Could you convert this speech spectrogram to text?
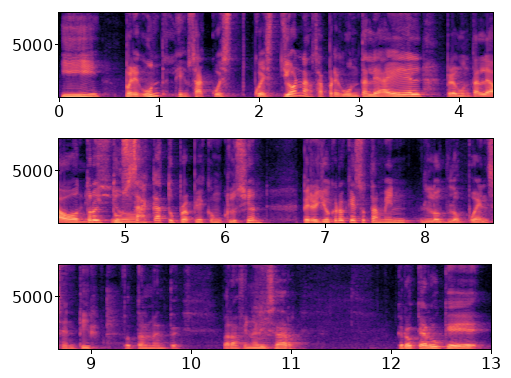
Y pregúntale, o sea, cues- cuestiona, o sea, pregúntale a él, pregúntale a otro y tú saca tu propia conclusión. Pero yo creo que eso también lo, lo pueden sentir. Totalmente. Para finalizar, creo que algo que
